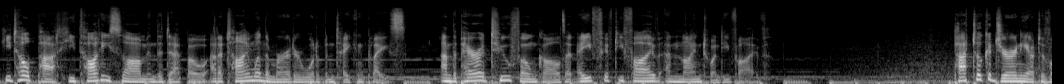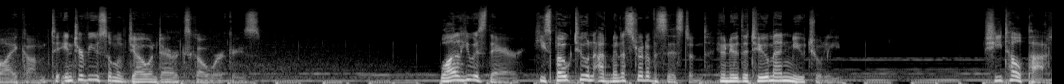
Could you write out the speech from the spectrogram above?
He told Pat he thought he saw him in the depot at a time when the murder would have been taking place, and the pair had two phone calls at 8.55 and 9.25. Pat took a journey out to Viacom to interview some of Joe and Derek's co workers. While he was there, he spoke to an administrative assistant who knew the two men mutually. She told Pat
